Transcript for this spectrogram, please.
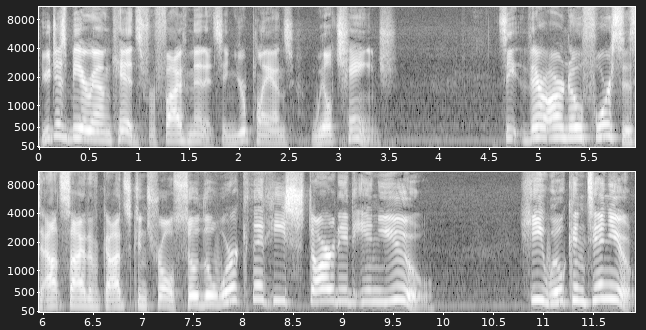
You just be around kids for five minutes and your plans will change. See, there are no forces outside of God's control. So the work that He started in you, He will continue.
